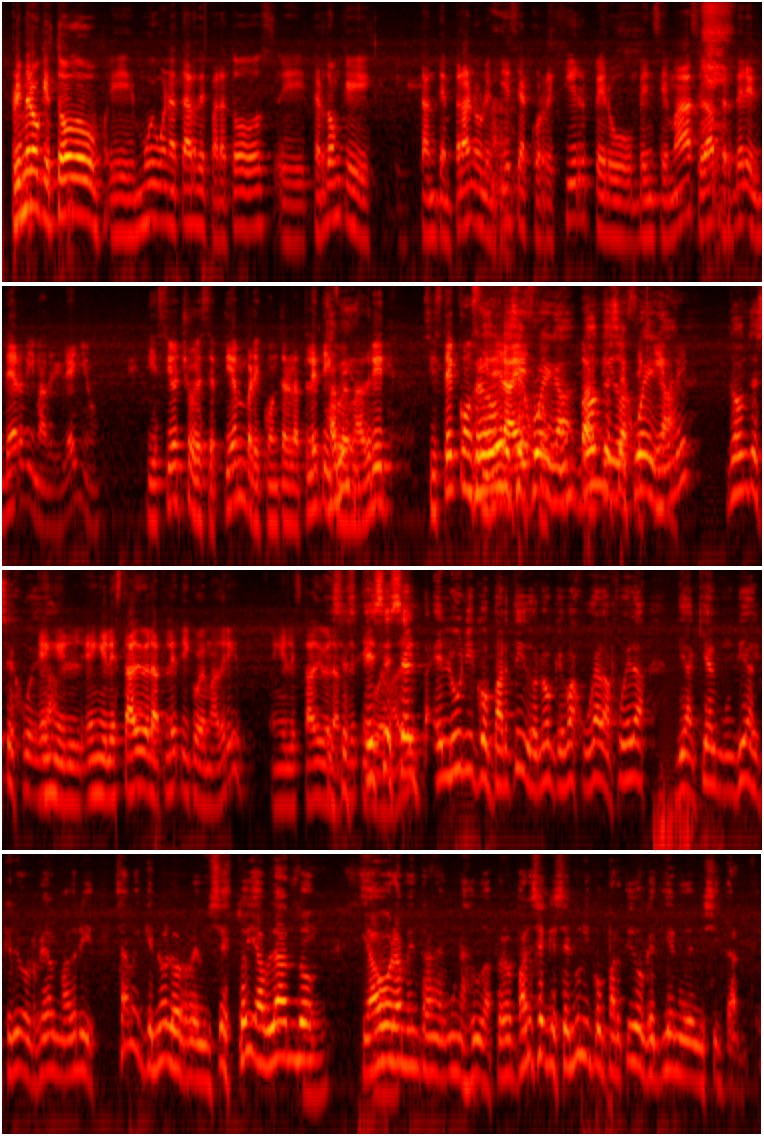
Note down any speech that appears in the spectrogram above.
Primero que todo, eh, muy buena tarde para todos. Eh, perdón que tan temprano lo empiece a corregir, pero Benzema se va a perder el derby madrileño, 18 de septiembre contra el Atlético de Madrid. Si usted considera ¿Dónde se juega? ¿Dónde se juega? ¿Dónde se juega? En el, en el estadio del Atlético de Madrid. En el estadio del ese, Atlético ese de Madrid. es el, único partido ¿no? que va a jugar afuera de aquí al Mundial, creo, el Real Madrid. ¿Saben que no lo revisé? Estoy hablando y ahora me entran algunas dudas, pero parece que es el único partido que tiene de visitante.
